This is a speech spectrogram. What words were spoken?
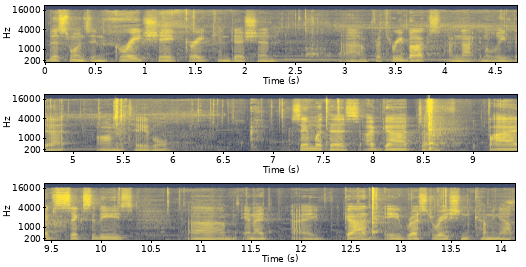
this one's in great shape, great condition. Um, for three bucks, I'm not gonna leave that on the table. Same with this. I've got uh, five, six of these. Um, and I, I got a restoration coming up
